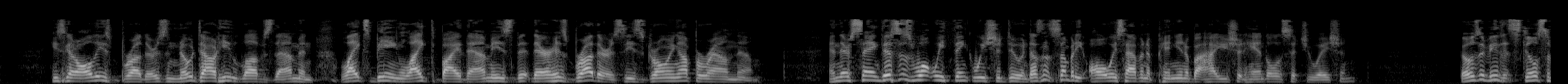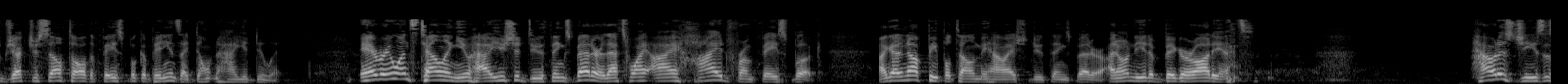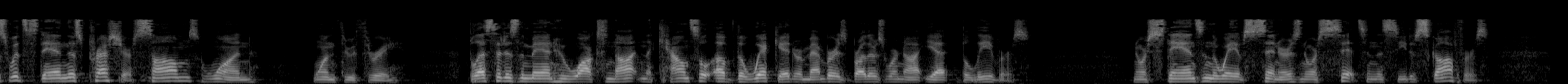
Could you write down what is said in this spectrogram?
He's got all these brothers and no doubt he loves them and likes being liked by them. He's, they're his brothers. He's growing up around them. And they're saying, this is what we think we should do. And doesn't somebody always have an opinion about how you should handle a situation? Those of you that still subject yourself to all the Facebook opinions, I don't know how you do it. Everyone's telling you how you should do things better. That's why I hide from Facebook. I got enough people telling me how I should do things better. I don't need a bigger audience. How does Jesus withstand this pressure? Psalms 1, 1 through 3. Blessed is the man who walks not in the counsel of the wicked. Remember, his brothers were not yet believers. Nor stands in the way of sinners, nor sits in the seat of scoffers.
